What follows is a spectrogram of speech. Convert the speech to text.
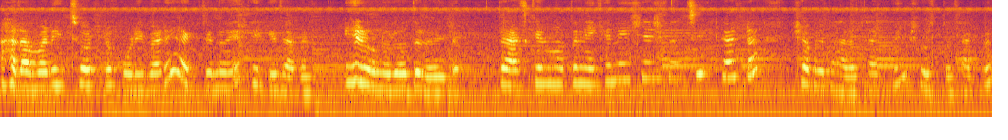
আর আমার এই ছোট্ট পরিবারে একজন হয়ে থেকে যাবেন। এর অনুরোধ রইল। তো আজকের মতন এখানেই শেষ করছি। টাটা। সবাই ভালো থাকবেন, সুস্থ থাকবেন।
